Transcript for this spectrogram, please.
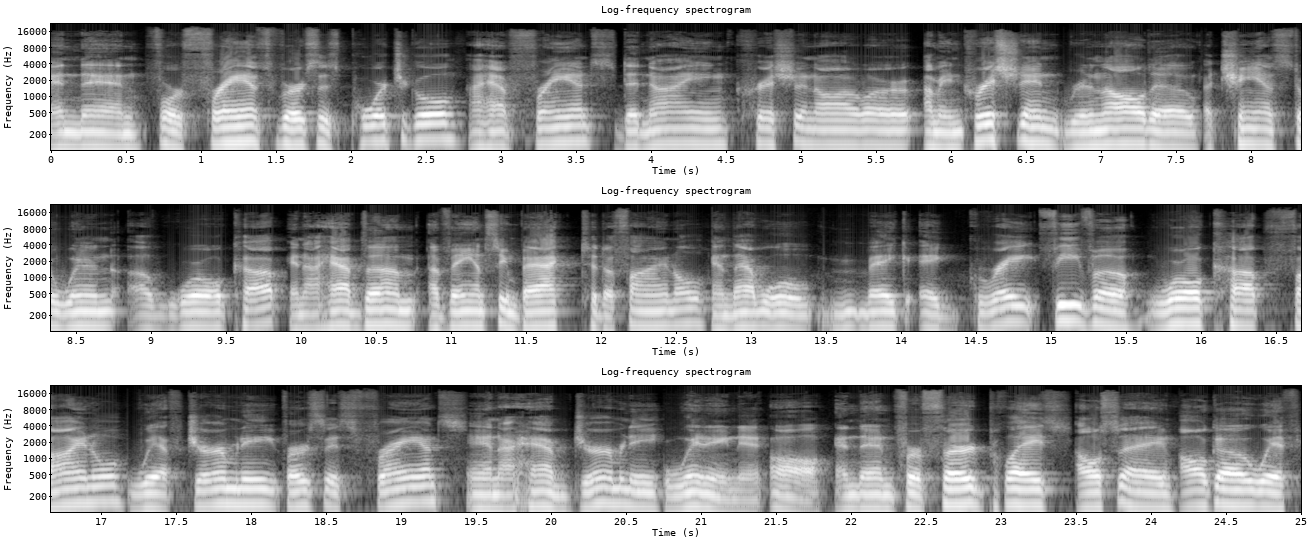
And then for France versus Portugal, I have France denying Cristiano, I mean Christian Ronaldo a chance to win a World Cup, and I have them advancing back to the final, and that will make a great FIFA World Cup final with Germany versus France, and I have Germany winning it all. And then for third place, I'll say I'll go with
